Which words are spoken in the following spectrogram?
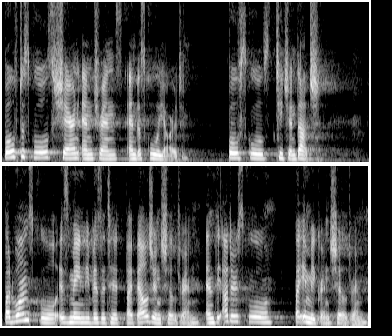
Both the schools share an entrance and a schoolyard. Both schools teach in Dutch. But one school is mainly visited by Belgian children, and the other school by immigrant children.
